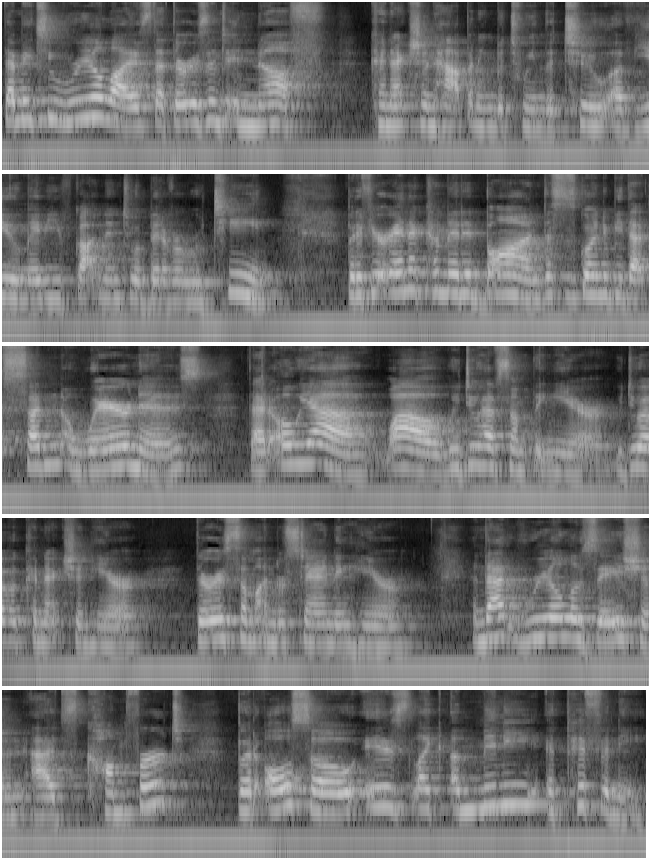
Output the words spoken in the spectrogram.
that makes you realize that there isn't enough connection happening between the two of you. Maybe you've gotten into a bit of a routine. But if you're in a committed bond, this is going to be that sudden awareness that, oh, yeah, wow, we do have something here. We do have a connection here. There is some understanding here. And that realization adds comfort, but also is like a mini epiphany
